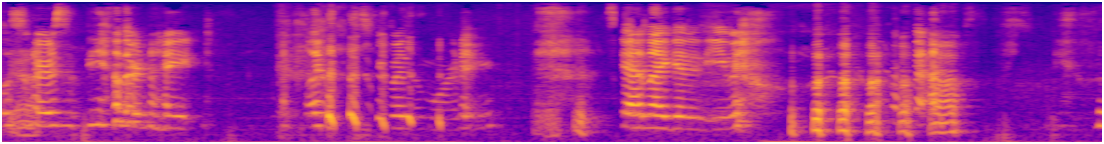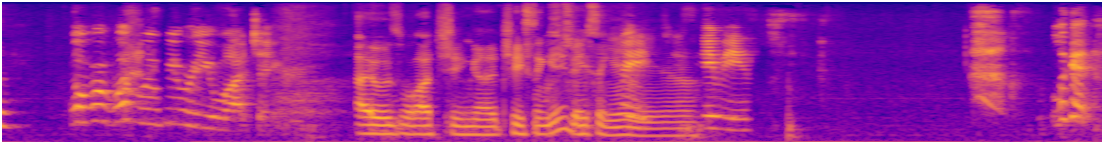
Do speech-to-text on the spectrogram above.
Listeners, the other night, like two in the morning, Scott and I get an email. what, were, what movie were you watching? I was watching uh, Chasing Amy. Chasing Great, Amy. Yeah. Amy. Look at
